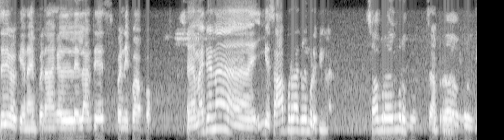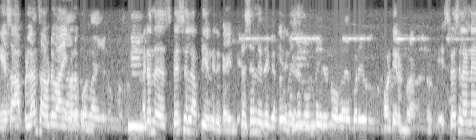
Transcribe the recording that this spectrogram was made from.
சரி ஓகே நான் இப்ப நாங்கள் எல்லாம் டேஸ்ட் பண்ணி பார்ப்போம். அஹ் மற்ற என்ன இங்க சாப்பிட்றாங்களும் கொடுப்பீங்களா? சாப்பிட்றதும் சாப்பிடுறது கொடுப்போம். நீங்க சாப்பிடலாம் சாப்பிட்டு வாங்கி கொண்டு போகணும். ஸ்பெஷல் இருக்கா? இல்லையா? ஸ்பெஷல் இருக்கு. ஸ்பெஷல் உண்டு இருநூறு ரூபாய் படி கொடுக்கும் ஒன்றே ஓகே ஸ்பெஷல் என்ன?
